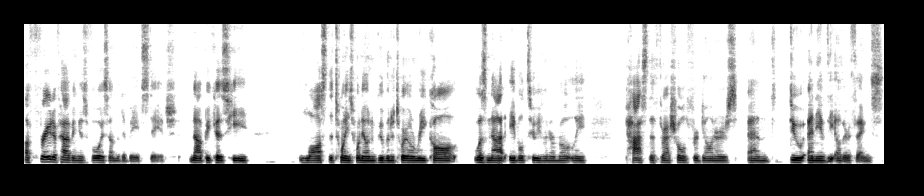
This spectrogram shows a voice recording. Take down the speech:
afraid of having his voice on the debate stage, not because he lost the 2021 gubernatorial recall, was not able to even remotely pass the threshold for donors and do any of the other things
